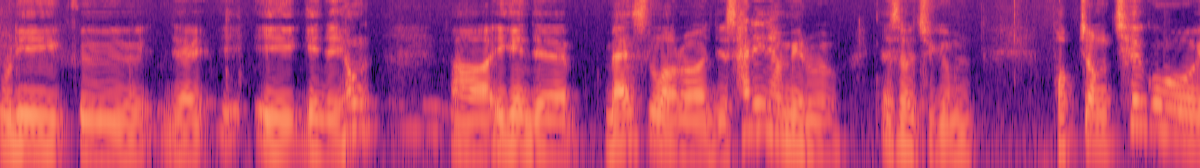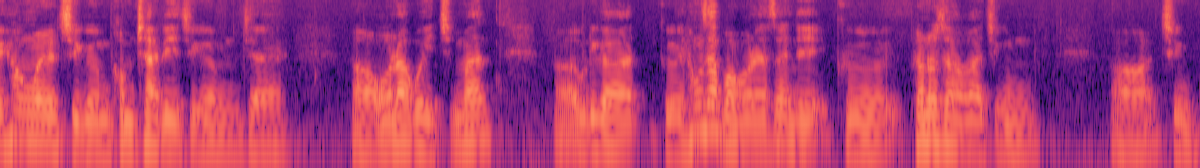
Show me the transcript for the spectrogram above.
우리 그 이제 이- 이게 이제 형 어 이게 이제 맨슬러러 이제 살인 혐의로 해서 지금 법정 최고형을 지금 검찰이 지금 이제 어 원하고 있지만 어 우리가 그 형사법원에서 이제 그 변호사가 지금 어 지금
